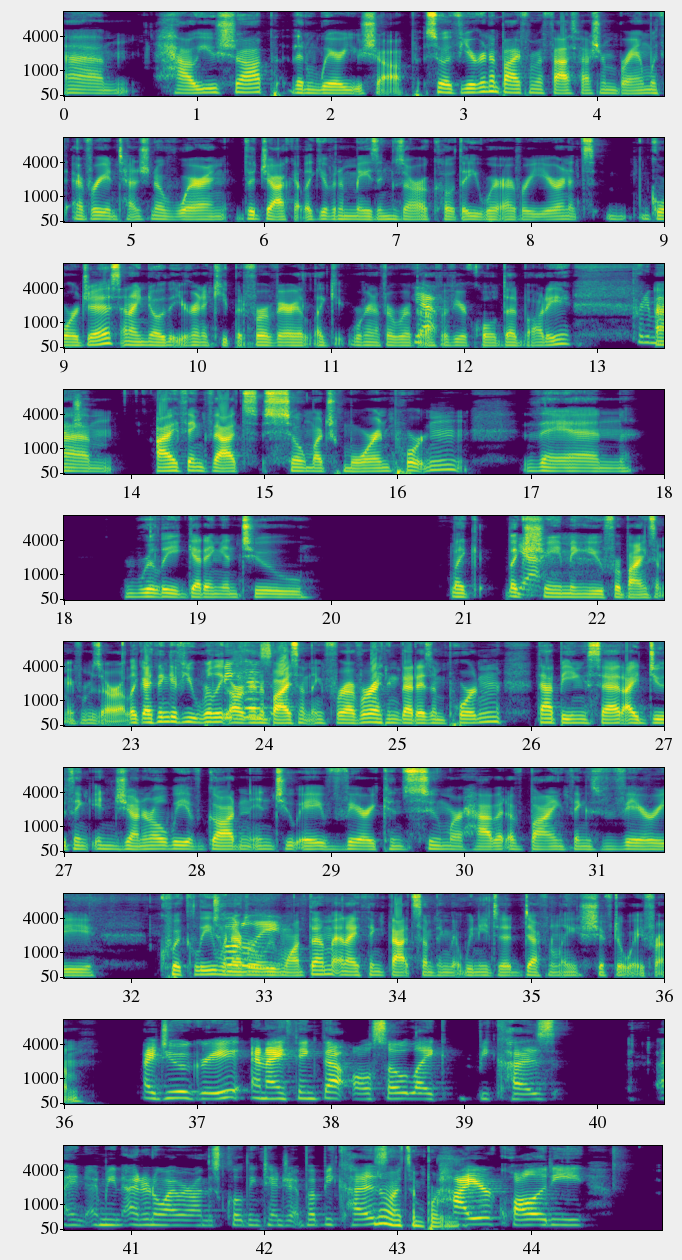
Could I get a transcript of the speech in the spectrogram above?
um, how you shop than where you shop. So if you're gonna buy from a fast fashion brand with every intention of wearing the jacket, like you have an amazing Zara coat that you wear every year and it's gorgeous, and I know that you're gonna keep it for a very like we're gonna have to rip it Yeah. off of your cold dead body. Pretty much. Um, I think that's so much more important than really getting into like like Yeah. shaming you for buying something from Zara. Like I think if you really are going to buy something forever, I think that is important. That being said, I do think in general we have gotten into a very consumer habit of buying things very quickly whenever we want them and I think that's something that we need to definitely shift away from. I do agree. And I think that also, like, because I, I mean, I don't know why we're on this clothing tangent, but because No, it's important. higher quality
